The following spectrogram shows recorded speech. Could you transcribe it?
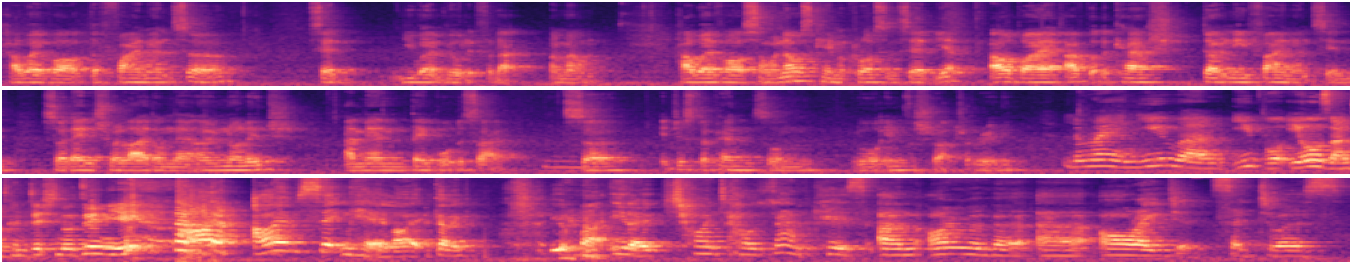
however the financer said you won't build it for that amount However, someone else came across and said, "Yep, I'll buy it. I've got the cash. Don't need financing." So they just relied on their own knowledge, and then they bought the site. Mm. So it just depends on your infrastructure, really. Lorraine, you um, you bought yours unconditional, didn't you? I, I'm sitting here like going, you know, you know, trying to hold it down because um, I remember uh, our agent said to us,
